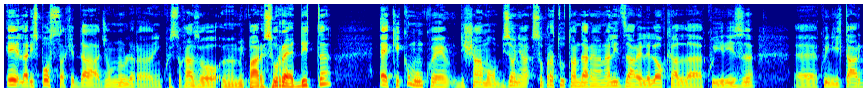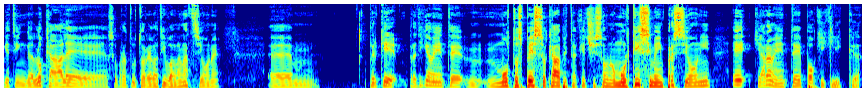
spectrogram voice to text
E la risposta che dà John Muller in questo caso eh, mi pare su Reddit è che comunque diciamo bisogna soprattutto andare a analizzare le local queries eh, quindi il targeting locale, soprattutto relativo alla nazione, ehm, perché praticamente mm, molto spesso capita che ci sono moltissime impressioni e chiaramente pochi click.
